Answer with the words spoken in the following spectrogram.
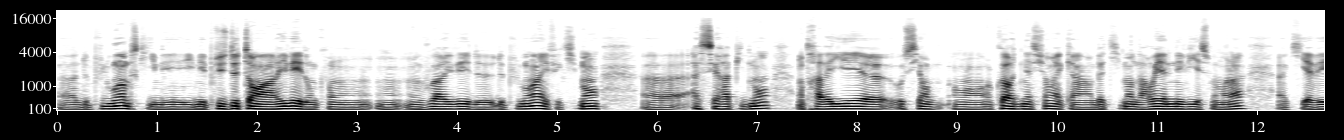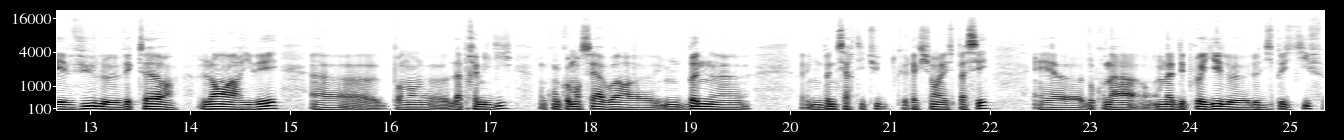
de plus loin parce qu'il met, il met plus de temps à arriver. Donc on, le voit arriver de, plus loin, effectivement, euh, assez rapidement. On travaillait aussi en, coordination avec un bâtiment de la Royal Navy à ce moment-là qui avait vu le vecteur lent arriver pendant l'après-midi. Donc on commençait à avoir une bonne, une bonne certitude que l'action allait se passer. Et donc on a, on a déployé le dispositif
